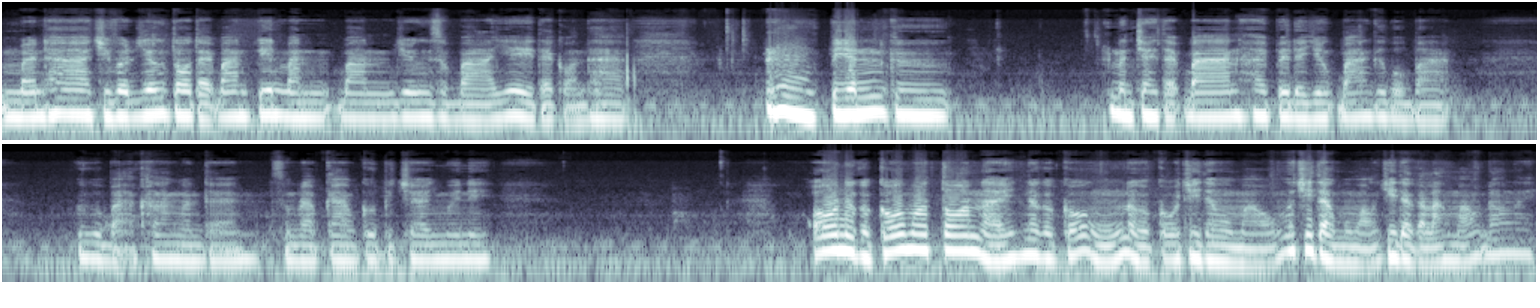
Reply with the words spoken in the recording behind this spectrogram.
មិនមែនថាជីវិតយើងតតែបានពៀនបានបានយើងសប្បាយទេតែគ្រាន់ថាពៀនគឺមិនចេះតែបានហើយពេលដែលយើងបានគឺពិបាកគឺពិបាកខ្លាំងមែនតើសម្រាប់ការប្រកួតប្រជែងមួយនេះអូនៅកកោមកតន់ហើយនៅកកោនៅកកោជីតែ1ម៉ោងជីតែ1ម៉ោងជីតែកន្លះម៉ោងដល់ហើយ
